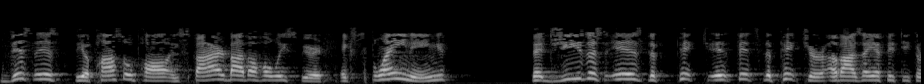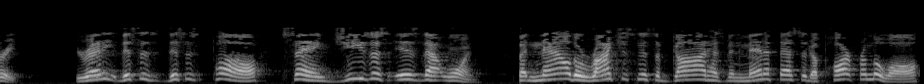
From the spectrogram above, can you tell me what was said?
This is the Apostle Paul, inspired by the Holy Spirit, explaining that Jesus is the fits the picture of Isaiah 53. You ready? This is, this is Paul saying Jesus is that one. But now the righteousness of God has been manifested apart from the law,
